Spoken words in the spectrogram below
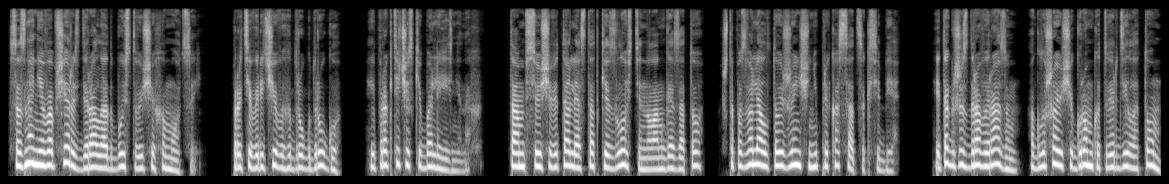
Сознание вообще раздирало от буйствующих эмоций, противоречивых друг другу и практически болезненных. Там все еще витали остатки злости на Ланге за то, что позволял той женщине прикасаться к себе. И также здравый разум оглушающе громко твердил о том,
